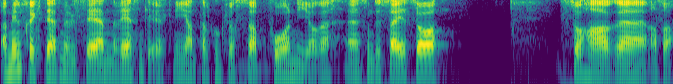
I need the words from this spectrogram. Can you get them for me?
Ja, min frykt er at vi vil se en vesentlig økning i antall konkurser på nyåret. Eh, som du sier, så, så har eh, altså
